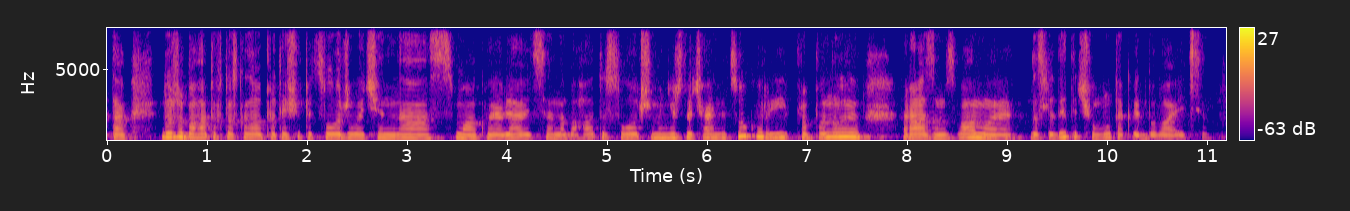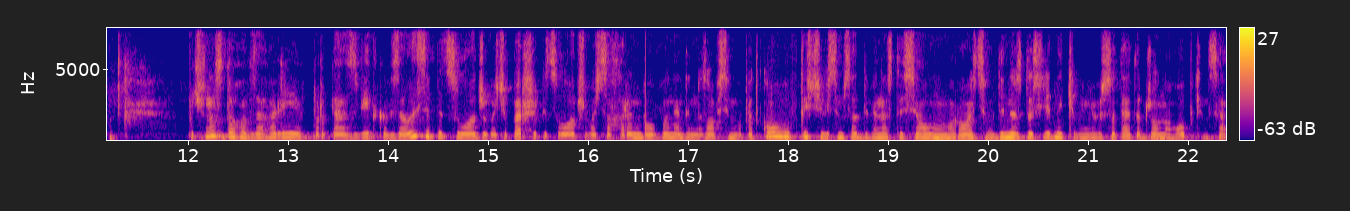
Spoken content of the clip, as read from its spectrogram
так. Дуже багато хто сказав про те, що підсолоджувачі на смак виявляються набагато солодшими, ніж звичайний цукор, і пропоную разом з вами дослідити, чому так відбувається. Почну з того, взагалі, про те, звідки взялися підсолоджувачі. Перший підсолоджувач сахарин був винайдений зовсім випадково в 1897 році. Один із дослідників університету Джона Гопкінса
